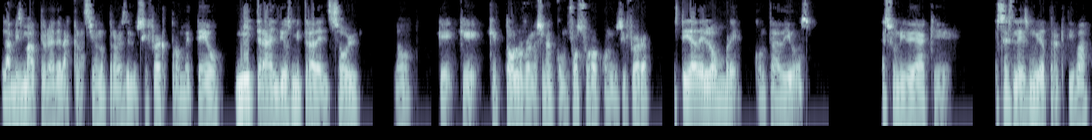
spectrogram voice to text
la misma teoría de la creación a través de Lucifer, Prometeo, Mitra, el dios Mitra del sol, ¿no? Que, que, que todo lo relacionan con fósforo, con Lucifer. Esta idea del hombre contra Dios es una idea que pues, es, es muy atractiva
